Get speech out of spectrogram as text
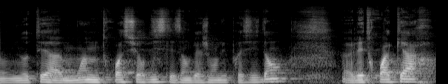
noté à moins de 3 sur 10 les engagements du président. Euh, les trois quarts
